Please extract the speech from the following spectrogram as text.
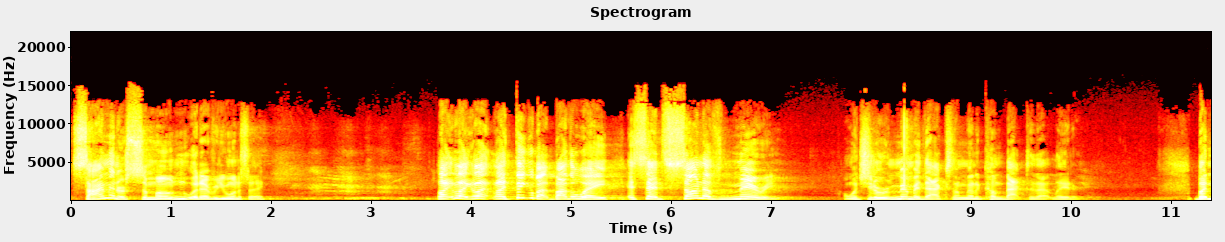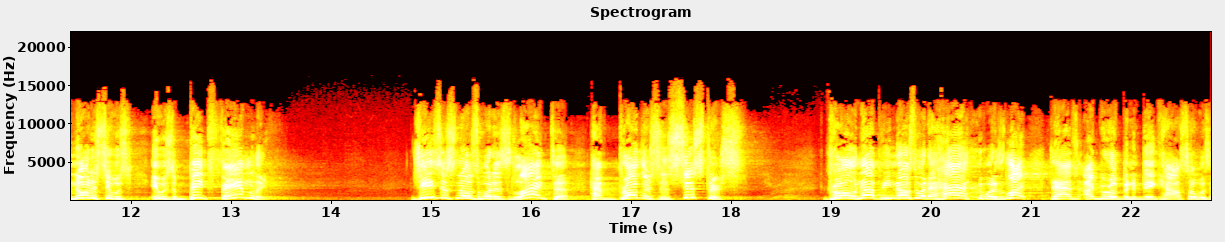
Simon, or Simone, whatever you want to say. Like, like, like, like, think about, by the way, it said son of Mary. I want you to remember that because I'm going to come back to that later. But notice it was, it was a big family. Jesus knows what it's like to have brothers and sisters. Growing up, he knows what it had, what it's like to have. I grew up in a big household. Was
